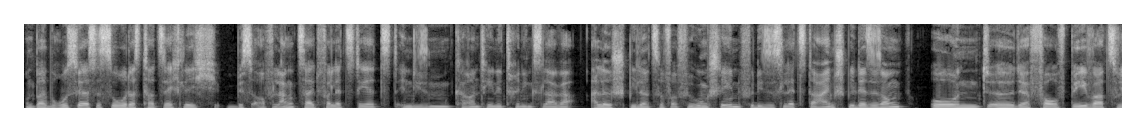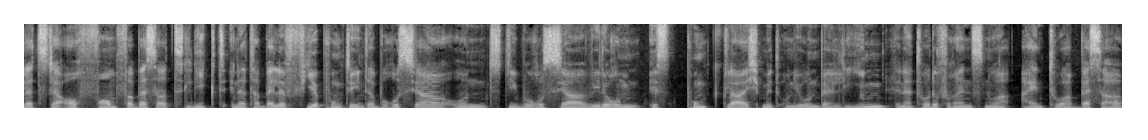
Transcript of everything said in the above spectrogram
Und bei Borussia ist es so, dass tatsächlich bis auf Langzeitverletzte jetzt in diesem Quarantänetrainingslager alle Spieler zur Verfügung stehen für dieses letzte Heimspiel der Saison. Und äh, der VfB war zuletzt ja auch formverbessert, liegt in der Tabelle vier Punkte hinter Borussia und die Borussia wiederum ist punktgleich mit Union Berlin, in der Tordifferenz nur ein Tor besser.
